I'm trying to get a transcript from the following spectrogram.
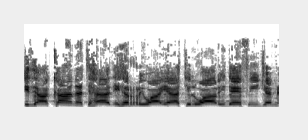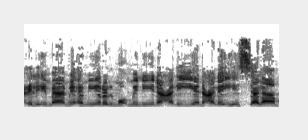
إذا كانت هذه الروايات الواردة في جمع الإمام أمير المؤمنين علي عليه السلام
